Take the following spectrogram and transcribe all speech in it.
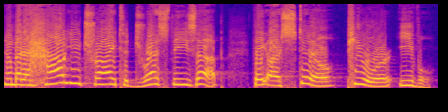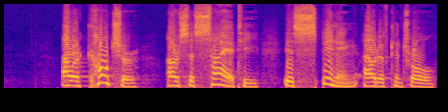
no matter how you try to dress these up, they are still pure evil. Our culture, our society is spinning out of control.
